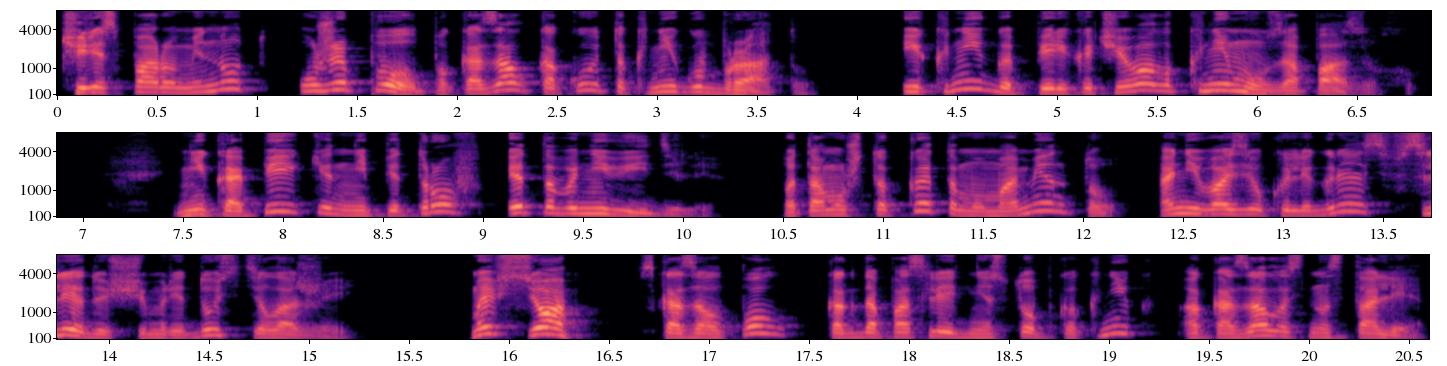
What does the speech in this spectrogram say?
Через пару минут уже Пол показал какую-то книгу брату, и книга перекочевала к нему за пазуху. Ни Копейкин, ни Петров этого не видели, потому что к этому моменту они возюкали грязь в следующем ряду стеллажей. «Мы все», — сказал Пол, когда последняя стопка книг оказалась на столе.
